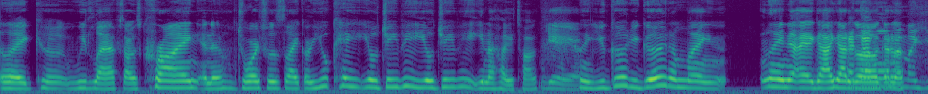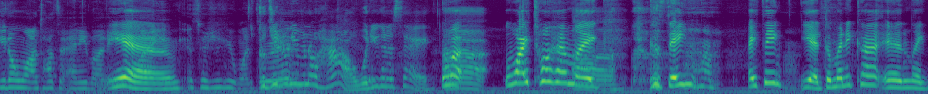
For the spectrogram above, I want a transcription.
like uh, we left. I was crying, and then George was like, "Are you okay? Yo, JB, yo, JB." You know how you talk. Yeah, yeah. Like, you good? You good? I'm like, like I, I gotta At go. that I gotta moment, go. like you don't want to talk to anybody. Yeah. like, especially if you went through Because you don't even know how. What are you gonna say? What? Uh, Well, I told him like, uh, cause they, I think yeah, Domenica and like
